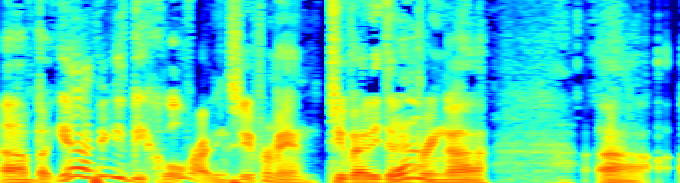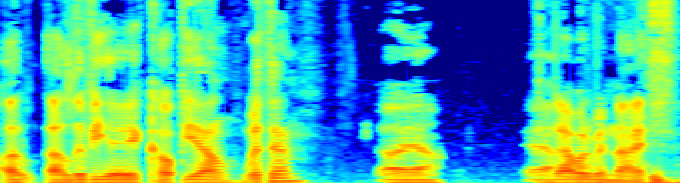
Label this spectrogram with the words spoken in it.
uh, but yeah, I think he'd be cool writing Superman. Too bad he didn't Yeah. bring a uh, Olivier Coipel with him. Oh yeah, yeah. That would have been nice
